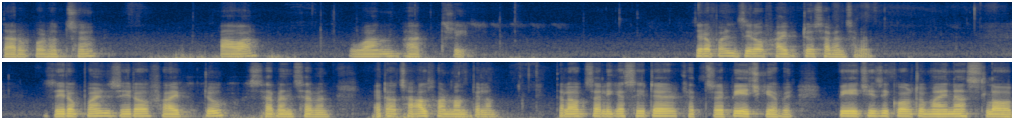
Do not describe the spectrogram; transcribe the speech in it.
তার উপর হচ্ছে পাওয়ার ওয়ান ভাগ three. Zero point zero five two seven seven. Zero point zero five two seven seven. এটা হচ্ছে আলফার মান পেলাম। তাহলে অক্সালিক অ্যাসিডের ক্ষেত্রে পিএইচ কী হবে? PH is equal to minus log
